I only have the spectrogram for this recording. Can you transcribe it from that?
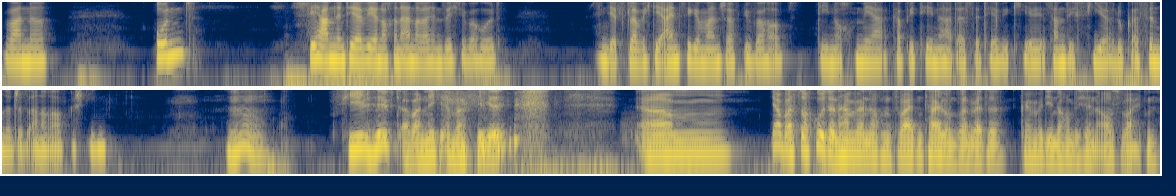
Wanne. Und sie haben den THW ja noch in anderer Hinsicht überholt. Sie sind jetzt, glaube ich, die einzige Mannschaft überhaupt, die noch mehr Kapitäne hat als der THW Kiel. Jetzt haben sie vier. Lukas Hindrich ist auch noch aufgestiegen. Hm. Viel hilft aber nicht immer viel. ähm, ja, aber ist doch gut, dann haben wir noch einen zweiten Teil unserer Wette. Können wir die noch ein bisschen ausweiten.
